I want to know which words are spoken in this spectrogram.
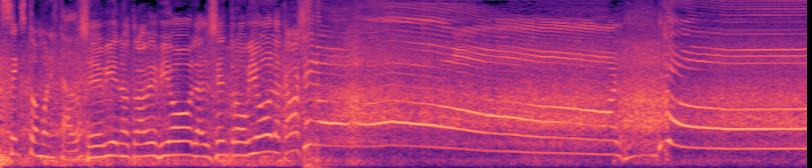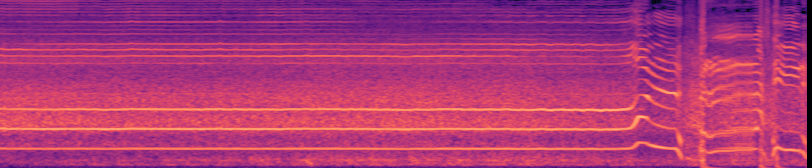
Sexto amonestado. Se viene otra vez Viola, el centro Viola, Caballero. Racing,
